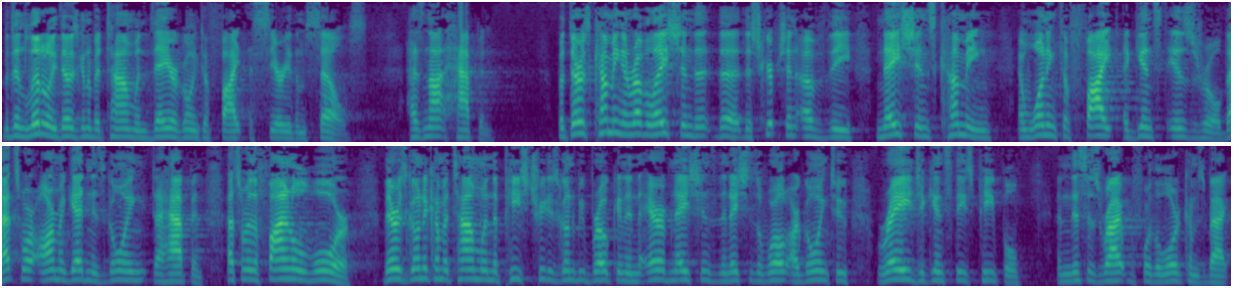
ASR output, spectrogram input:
but then literally there's going to be a time when they are going to fight Assyria themselves. Has not happened. But there's coming in Revelation the, the description of the nations coming and wanting to fight against Israel. That's where Armageddon is going to happen. That's where the final war. There is going to come a time when the peace treaty is going to be broken, and the Arab nations and the nations of the world are going to rage against these people. And this is right before the Lord comes back.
